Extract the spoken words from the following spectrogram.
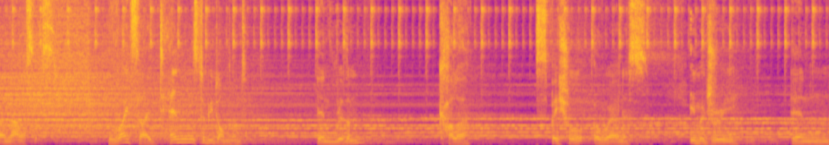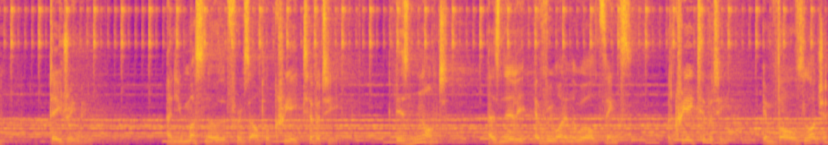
Analysis. The right side tends to be dominant in rhythm, color, spatial awareness, imagery, in daydreaming. And you must know that, for example, creativity is not as nearly everyone in the world thinks, that creativity involves logic,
